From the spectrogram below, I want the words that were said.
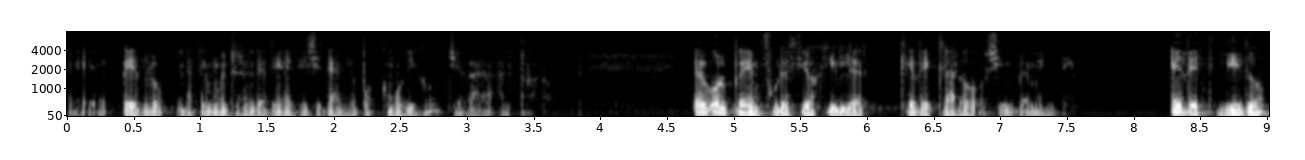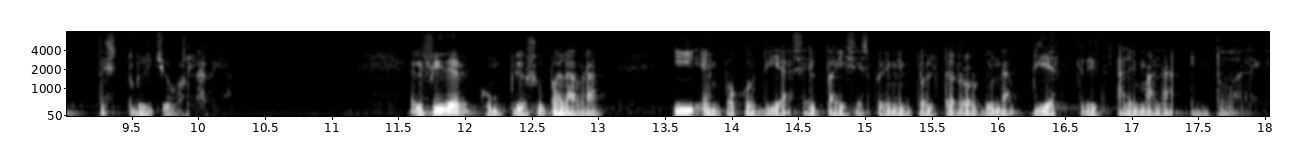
eh, Pedro, en aquel momento se tenía 17 años, pues como digo, llegara al trono. El golpe enfureció a Hitler, que declaró simplemente, he decidido destruir Yugoslavia. El Führer cumplió su palabra y en pocos días el país experimentó el terror de una Blitzkrieg alemana en toda regla.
